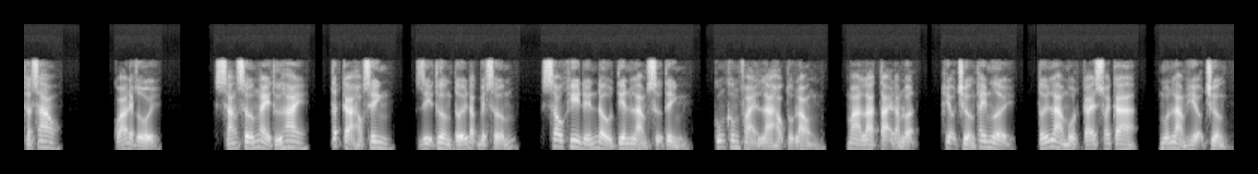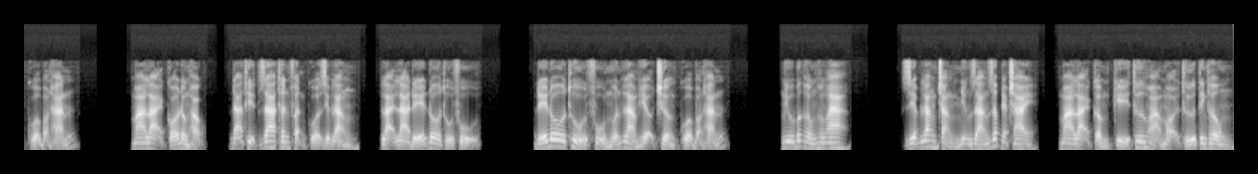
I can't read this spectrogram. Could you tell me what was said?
thật sao? Quá đẹp rồi. Sáng sớm ngày thứ hai, tất cả học sinh, dị thường tới đặc biệt sớm, sau khi đến đầu tiên làm sự tình, cũng không phải là học thuộc lòng, mà là tại đàm luận, hiệu trưởng thay người, tới là một cái soái ca, muốn làm hiệu trưởng của bọn hắn. Mà lại có đồng học, đã thịt ra thân phận của diệp lăng, lại là đế đô thủ phủ đế đô thủ phủ muốn làm hiệu trưởng của bọn hắn. Như bức hồng hông a. Diệp lăng chẳng những dáng dấp đẹp trai, mà lại cầm kỳ thư họa mọi thứ tinh thông,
